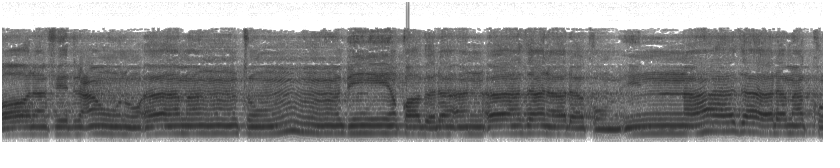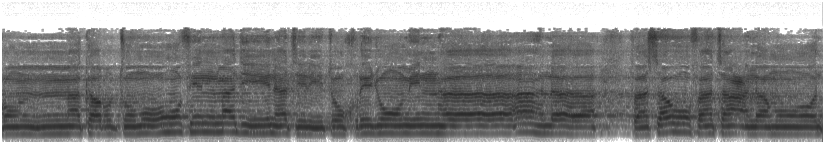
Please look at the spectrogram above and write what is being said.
قال فرعون آمنتم به قبل أن آذن لكم إن هذا لمكر مكرتموه في المدينة لتخرجوا منها أهلها فسوف تعلمون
